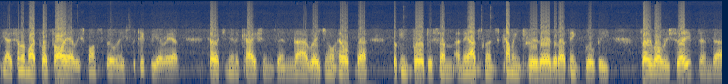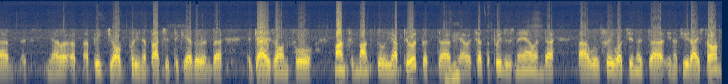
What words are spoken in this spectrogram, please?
you know some of my portfolio responsibilities, particularly around telecommunications and regional health. looking forward to some announcements coming through there that I think will be very well received, and um, it's you know, a, a, big job putting a budget together, and uh, it goes on for months and months building up to it. But uh, mm-hmm. you know, it's at the printers now, and uh, uh we'll see what's in it uh, in a few days' time.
